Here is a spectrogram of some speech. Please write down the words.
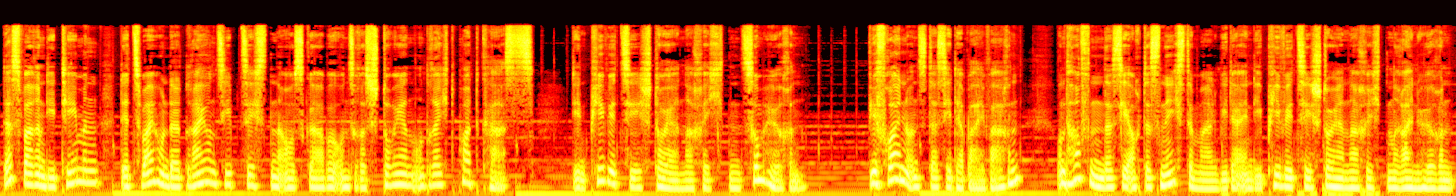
Das waren die Themen der 273. Ausgabe unseres Steuern und Recht Podcasts, den PwC Steuernachrichten zum Hören. Wir freuen uns, dass Sie dabei waren und hoffen, dass Sie auch das nächste Mal wieder in die PwC Steuernachrichten reinhören.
